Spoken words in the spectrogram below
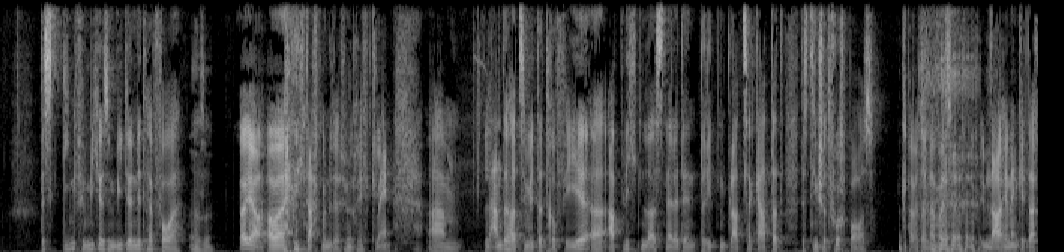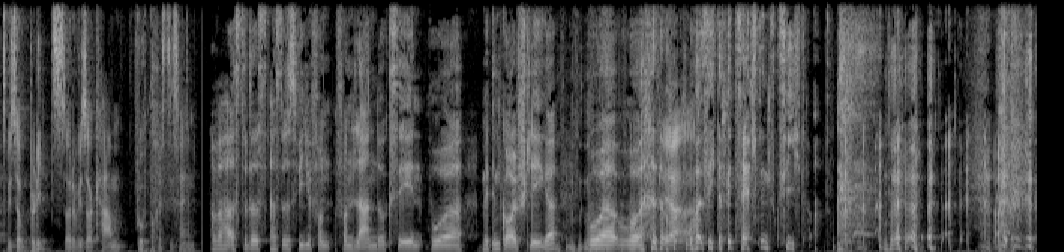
Das ging für mich aus dem Video nicht hervor. Also. Oh ja, aber ich dachte mir nur, der ist schon recht klein. Ähm, Lando hat sie mit der Trophäe äh, ablichten lassen, er hat den dritten Platz ergattert. Das Ding schaut furchtbar aus. Habe dann damals im Nachhinein gedacht, wie so ein Blitz oder wie so ein Kamm, furchtbares Design. Aber hast du das, hast du das Video von, von Lando gesehen, wo er mit dem Golfschläger, wo er, wo er, ja. wo er sich damit selbst ins Gesicht haut?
